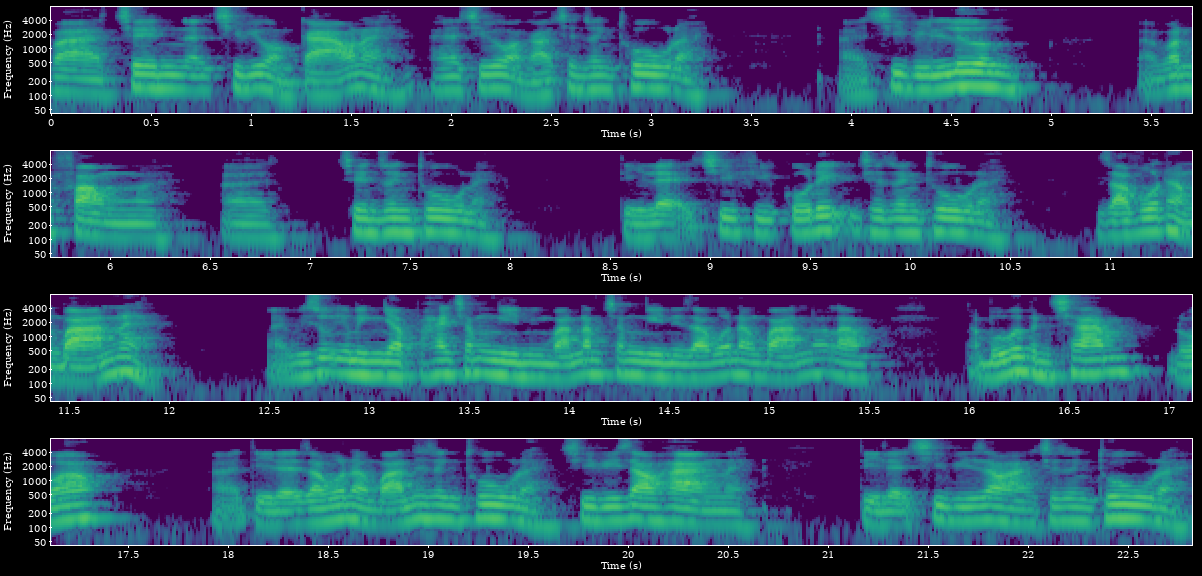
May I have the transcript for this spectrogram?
và trên à, chi phí quảng cáo này hay là chi phí quảng cáo trên doanh thu này à, chi phí lương à, văn phòng à, trên doanh thu này tỷ lệ chi phí cố định trên doanh thu này giá vốn hàng bán này. Đấy, ví dụ như mình nhập 200 nghìn mình bán 500 nghìn thì giá vốn hàng bán nó làm à, 40 phần trăm đúng không? Đấy, tỷ lệ giá vốn hàng bán trên doanh thu này chi phí giao hàng này tỷ lệ chi phí giao hàng trên doanh thu này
